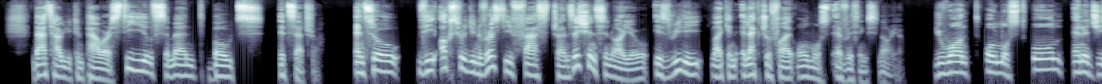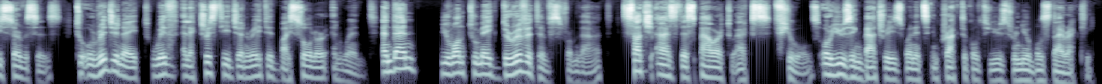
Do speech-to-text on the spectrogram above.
That's how you can power steel, cement, boats, etc. And so the Oxford University fast transition scenario is really like an electrify almost everything scenario. You want almost all energy services to originate with electricity generated by solar and wind. And then you want to make derivatives from that, such as this power to X fuels or using batteries when it's impractical to use renewables directly.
